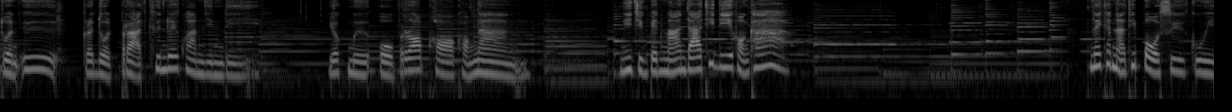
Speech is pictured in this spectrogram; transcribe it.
ตวนอื้อกระโดดปราดขึ้นด้วยความยินดี ยกมือโอบรอบคอของนาง นี่จึงเป็นมารดาที่ดีของข้า ในขณะที่โปซือกุย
